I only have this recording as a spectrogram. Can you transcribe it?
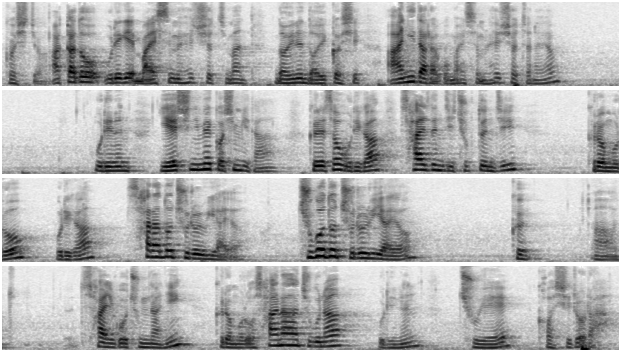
것이죠. 아까도 우리에게 말씀을 해주셨지만 너희는 너희 것이 아니다라고 말씀을 해주셨잖아요. 우리는 예수님의 것입니다. 그래서 우리가 살든지 죽든지 그러므로 우리가 살아도 주를 위하여 죽어도 주를 위하여 그 어, 살고 죽나니 그러므로 사나 죽으나 우리는 주의 것이로라.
